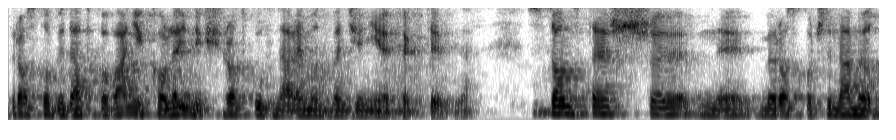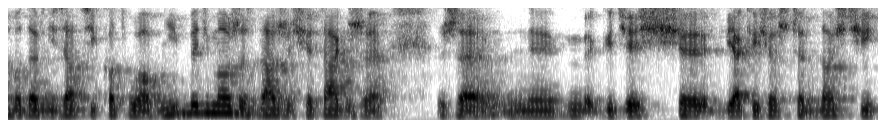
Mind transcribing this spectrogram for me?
prosto, wydatkowanie kolejnych środków na remont będzie nieefektywne. Stąd też y, rozpoczynamy od modernizacji kotłowni. Być może zdarzy się tak, że, że y, gdzieś y, jakieś oszczędności,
